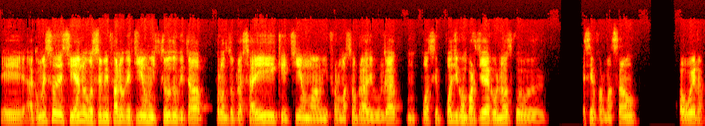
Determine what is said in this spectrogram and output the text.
Eh, a começo desse ano você me falou que tinha um estudo que estava pronto para sair, que tinha uma informação para divulgar. Você pode compartilhar conosco essa informação? Qual era?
